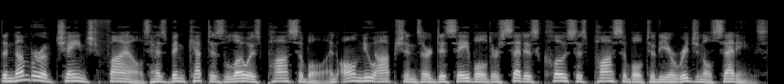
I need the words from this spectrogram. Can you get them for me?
The number of changed files has been kept as low as possible and all new options are disabled or set as close as possible to the original settings.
